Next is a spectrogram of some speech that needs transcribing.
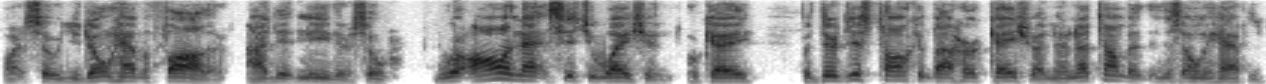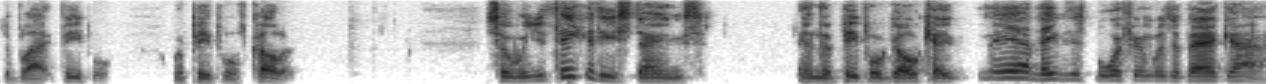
All right. So you don't have a father. I didn't either. So we're all in that situation. Okay. But they're just talking about her case right now. They're not talking about this only happens to black people or people of color. So when you think of these things and the people go, okay, yeah, maybe this boyfriend was a bad guy.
